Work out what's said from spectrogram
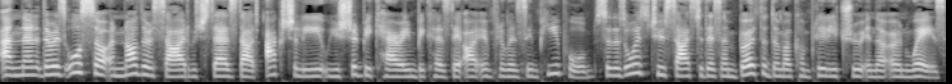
And then there is also another side which says that actually you should be caring because they are influencing people. So there's always two sides to this and both of them are completely true in their own ways.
